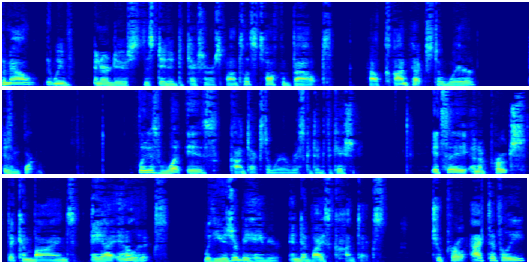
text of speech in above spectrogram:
So now that we've introduced this data detection response, let's talk about how context aware is important. Fleet what is context aware risk identification? It's a, an approach that combines AI analytics with user behavior and device context to proactively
